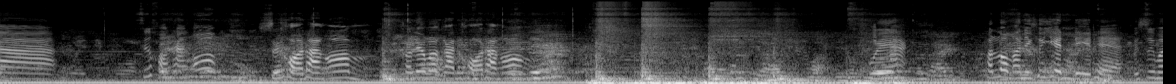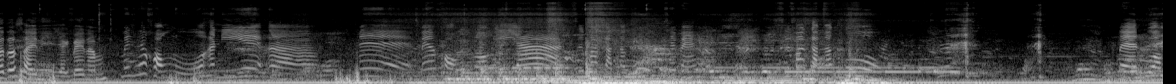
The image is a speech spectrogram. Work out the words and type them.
อ่าซื้อของทางอ้อม ซื้อขอทางอ้อม เขาเรียกว่าการขอทางอ้อม นนี้คือเย็นดีแท้ไปซื้อมาตั้งใส่นี่อยากได้น้ำไม่ใช่ของหนู อันนี้อ่าแม่แม่ของน้องเอย่าซื้อมากับตะกุใช่ไหมซื้อมากับตะกุแปดบวก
